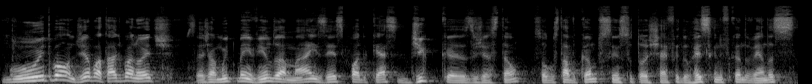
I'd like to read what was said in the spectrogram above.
Muito bom dia, boa tarde, boa noite. Seja muito bem-vindo a mais esse podcast Dicas de Gestão. Sou Gustavo Campos, instrutor-chefe do Ressignificando Vendas.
